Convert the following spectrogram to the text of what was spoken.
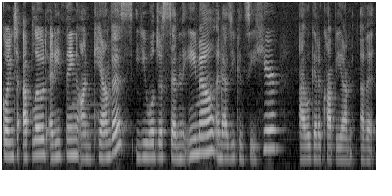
going to upload anything on Canvas. You will just send the email, and as you can see here, I will get a copy on, of it.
